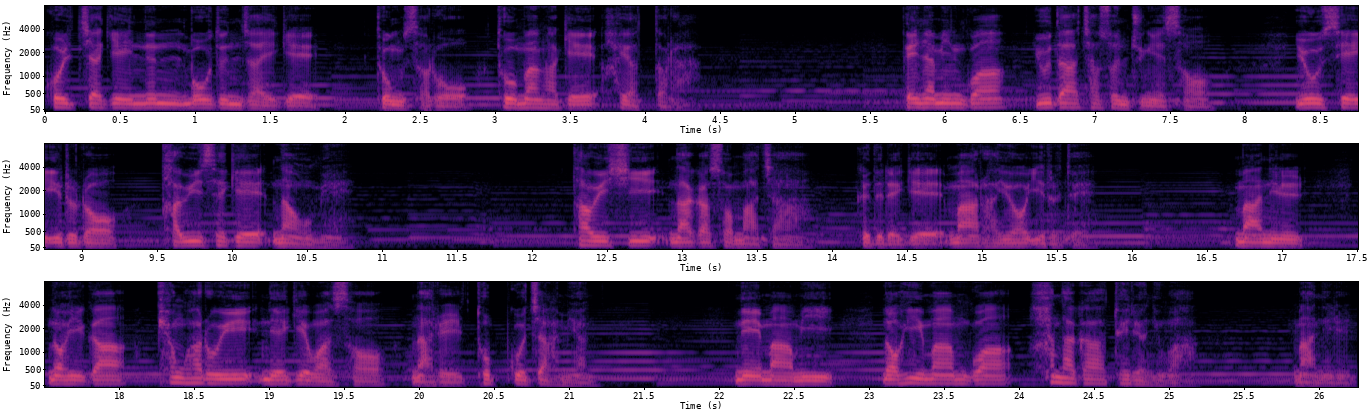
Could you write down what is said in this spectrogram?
골짜기에 있는 모든 자에게 동서로 도망하게 하였더라. 베냐민과 유다 자손 중에서 요새에 이르러 다윗에게 나오매 다윗이 나가서 맞아 그들에게 말하여 이르되 만일 너희가 평화로이 내게 와서 나를 돕고자 하면 내 마음이 너희 마음과 하나가 되려니와 만일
